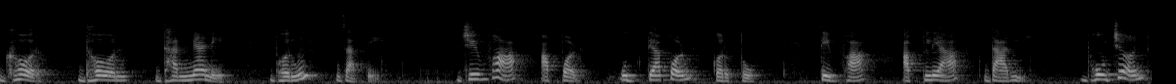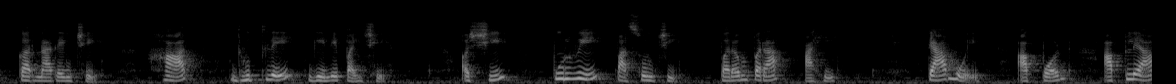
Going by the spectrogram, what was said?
घर धन धान्याने भरून जाते. जेव्हा आपण उद्यापन करतो तेव्हा आपल्या दारी भोजन करणाऱ्यांचे हात धुतले गेले पाहिजे. अशी पूर्वीपासूनची परंपरा आहे. त्यामुळे आपण आपल्या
